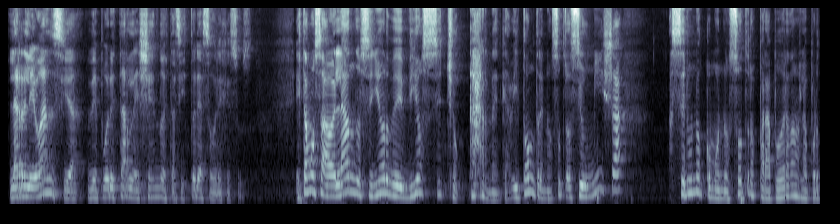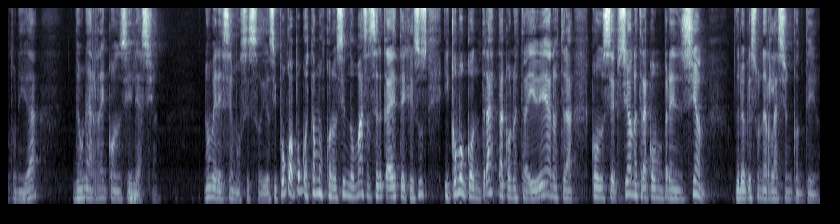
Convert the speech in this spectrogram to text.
la relevancia de poder estar leyendo estas historias sobre Jesús. Estamos hablando, Señor, de Dios hecho carne, que habitó entre nosotros, se humilla a ser uno como nosotros para poder darnos la oportunidad de una reconciliación. No merecemos eso, Dios. Y poco a poco estamos conociendo más acerca de este Jesús y cómo contrasta con nuestra idea, nuestra concepción, nuestra comprensión de lo que es una relación contigo.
